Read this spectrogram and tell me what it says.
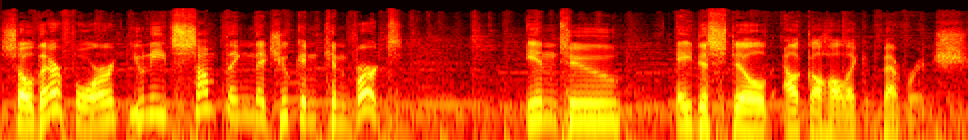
So, therefore, you need something that you can convert into a distilled alcoholic beverage.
